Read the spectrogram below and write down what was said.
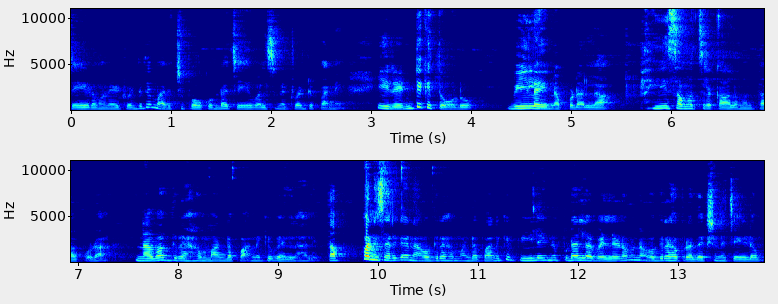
చేయడం అనేటువంటిది మర్చిపోకుండా చేయవలసినటువంటి పని. ఈ రెంటికి తోడు వీలైనప్పుడల్లా ఈ సంవత్సర కాలం అంతా కూడా నవగ్రహ మండపానికి వెళ్ళాలి. తప్పనిసరిగా నవగ్రహ మండపానికి వీలైనప్పుడల్లా వెళ్ళడం నవగ్రహ ప్రదక్షిణ చేయడం.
